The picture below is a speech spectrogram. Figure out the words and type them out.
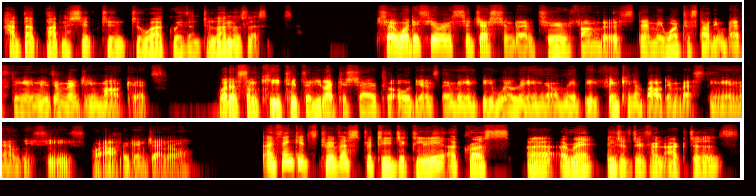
had that partnership to to work with and to learn those lessons. So, what is your suggestion then to funders that may want to start investing in these emerging markets? What are some key tips that you'd like to share to our audience that may be willing or may be thinking about investing in LDCs or Africa in general? I think it's invest strategically across uh, a range of different actors.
